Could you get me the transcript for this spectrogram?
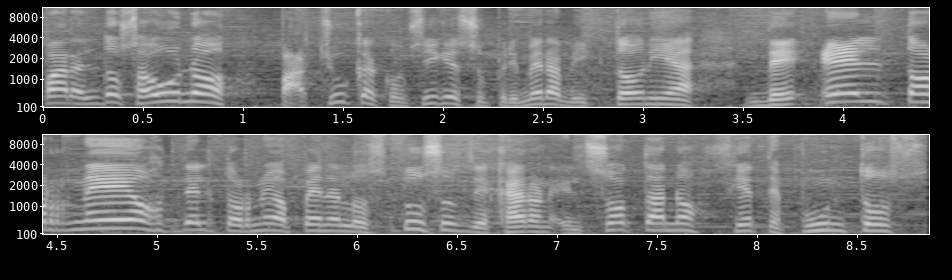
para el 2 a 1. Pachuca consigue su primera victoria del el torneo. Del torneo apenas los Tuzos dejaron el sótano, 7 puntos.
